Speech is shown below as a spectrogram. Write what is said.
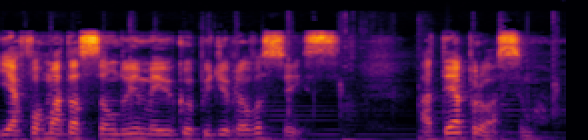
e à formatação do e-mail que eu pedi para vocês. Até a próxima!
